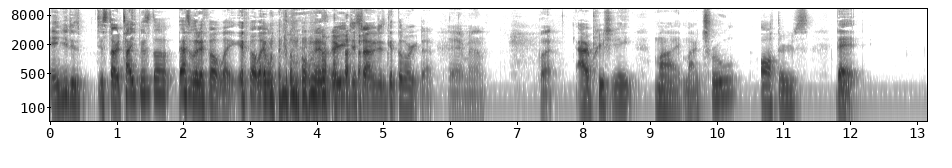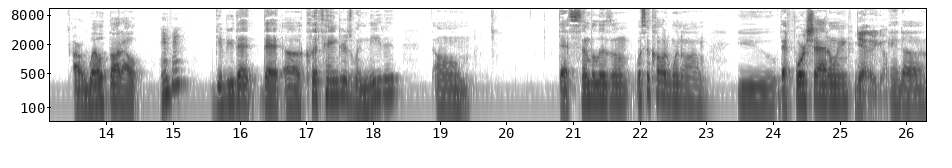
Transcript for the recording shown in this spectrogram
and you just just start typing stuff. That's what it felt like. It felt like one of the moments where you're just trying to just get the work done. Yeah, man. But I appreciate my my true authors that are well thought out. Mm-hmm. Give you that that uh, cliffhangers when needed. Um, that symbolism. What's it called when um you that foreshadowing yeah, there you go. and uh.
